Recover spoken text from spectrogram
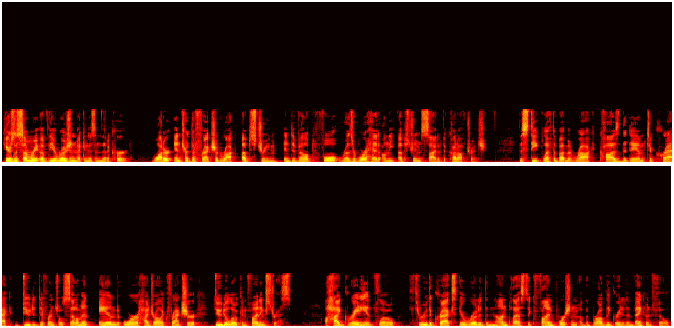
Here's a summary of the erosion mechanism that occurred. Water entered the fractured rock upstream and developed full reservoir head on the upstream side of the cutoff trench. The steep left abutment rock caused the dam to crack due to differential settlement and or hydraulic fracture due to low confining stress. A high gradient flow through the cracks eroded the non-plastic fine portion of the broadly graded embankment fill,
